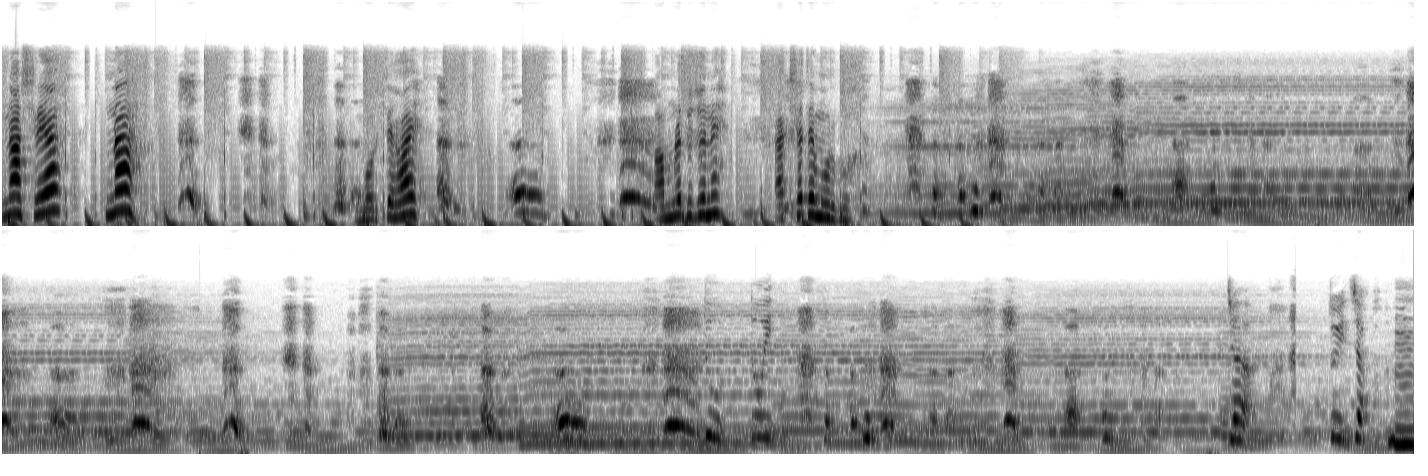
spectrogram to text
না শ্রেয়া না। মরতে হয়। আমরা দুজনে একসাথে মরবো। তু- তুই যা তুই যা হুম,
